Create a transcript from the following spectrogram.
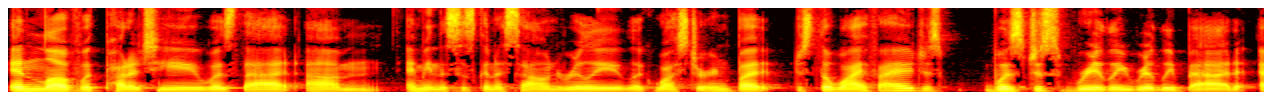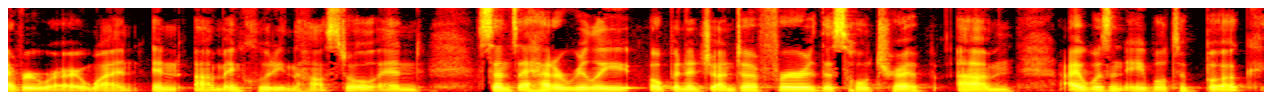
in love with Paraty was that um, I mean this is going to sound really like Western, but just the Wi-Fi just was just really really bad everywhere I went, and um, including the hostel. And since I had a really open agenda for this whole trip, um, I wasn't able to book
